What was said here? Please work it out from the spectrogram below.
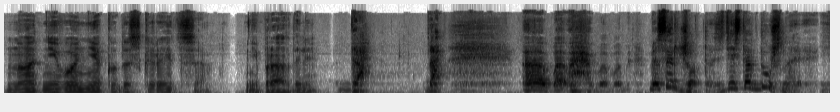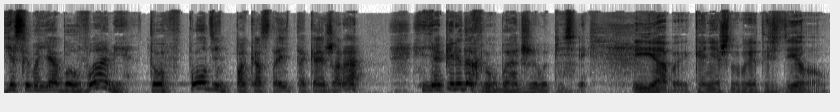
но от него некуда скрыться. Не правда ли? Да, да. А, а, Мессер Джотто, здесь так душно. Если бы я был вами, то в полдень, пока стоит такая жара, я передохнул бы от живописи. И я бы, конечно, бы это сделал,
